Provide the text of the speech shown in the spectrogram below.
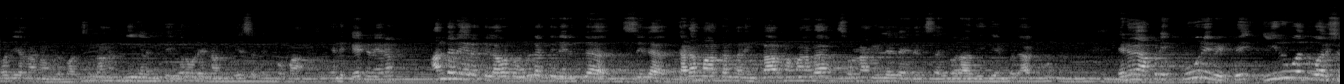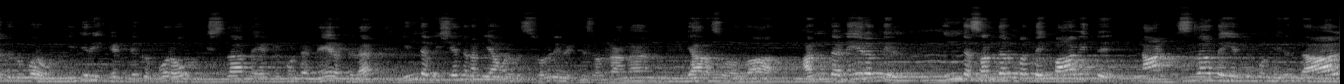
சொல்லி எல்லாம் அவங்களை பார்த்து சொல்றாங்க நீங்களும் இந்த இவரோட நான் பேச விருப்பமா என்று கேட்ட நேரம் அந்த நேரத்தில் அவருடைய உள்ளத்தில் இருந்த சில தடமாற்றங்களின் காரணமாக சொல்றாங்க இல்லை இல்லை எனக்கு சரி வராது இது என்பதாக எனவே அப்படி கூறிவிட்டு இருபது வருஷத்துக்கு போகிறோம் இஜிரி எட்டுக்கு போகிறோம் இஸ்லாத்தை ஏற்றுக்கொண்ட நேரத்தில் இந்த விஷயத்தை நம்பி அவங்களுக்கு சொல்லிவிட்டு சொல்கிறாங்க யார சொல்லலாம் அந்த நேரத்தில் இந்த சந்தர்ப்பத்தை பாவித்து நான் இஸ்லாத்தை ஏற்றுக்கொண்டிருந்தால்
